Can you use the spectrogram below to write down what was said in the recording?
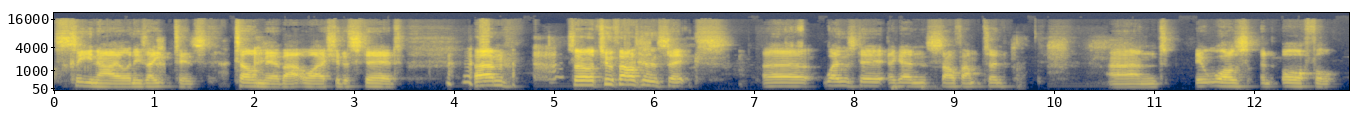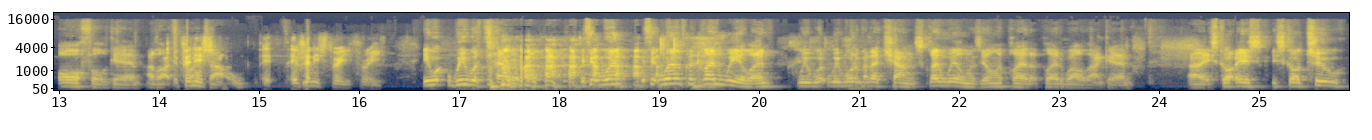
senile in his eighties, telling me about why I should have stayed. Um, so 2006, uh, Wednesday against Southampton, and it was an awful, awful game. I'd like to It finished- point. It, it finished three three. It, we were terrible. if it weren't if it weren't for Glenn Whelan, we w- we wouldn't have had a chance. Glenn Whelan was the only player that played well that game. Uh, he scored he's, he scored two,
